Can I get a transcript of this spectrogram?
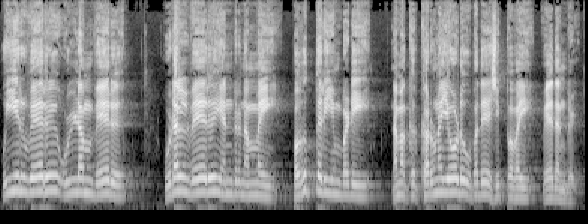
உயிர் வேறு உள்ளம் வேறு உடல் வேறு என்று நம்மை பகுத்தறியும்படி நமக்கு கருணையோடு உபதேசிப்பவை வேதங்கள்.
